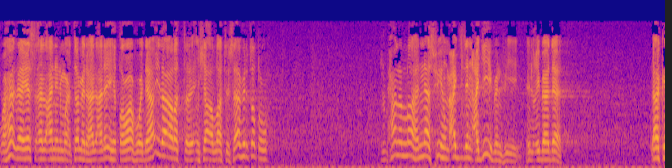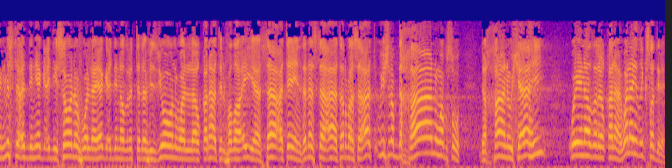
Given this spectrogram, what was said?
وهذا يسأل عن المعتمر هل عليه طواف وداع؟ إذا أردت إن شاء الله تسافر تطوف. سبحان الله الناس فيهم عجز عجيب في العبادات. لكن مستعد يقعد يسولف ولا يقعد ينظر التلفزيون ولا القناة الفضائية ساعتين ثلاث ساعات أربع ساعات ويشرب دخان ومبسوط دخان وشاهي ويناظر القناة ولا يضيق صدره.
